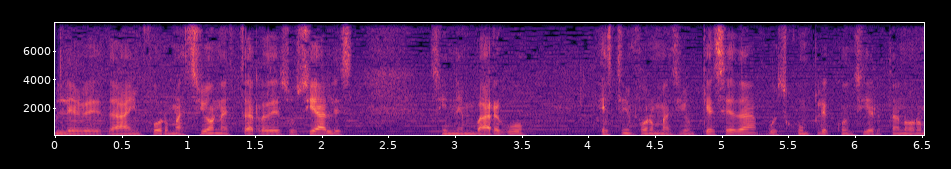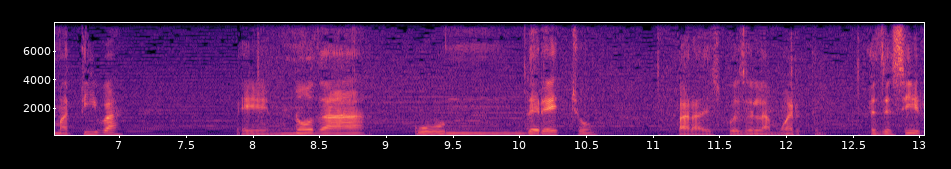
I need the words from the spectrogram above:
le da información a estas redes sociales. Sin embargo, esta información que se da pues cumple con cierta normativa, eh, no da un derecho para después de la muerte. Es decir,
